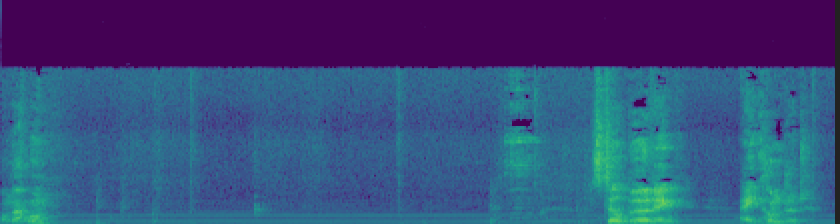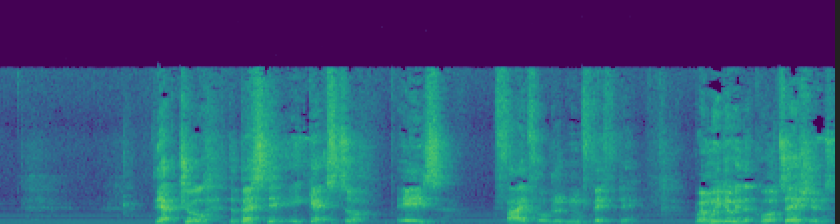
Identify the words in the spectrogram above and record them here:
on that one. Still burning 800. The actual, the best it, it gets to is 550. When we're doing the quotations,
